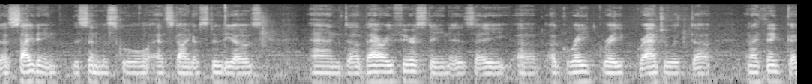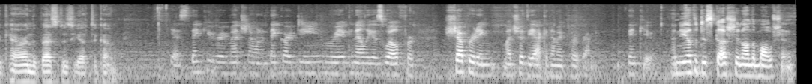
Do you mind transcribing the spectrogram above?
uh, siting the cinema school at Steiner Studios. And uh, Barry Fierstein is a, uh, a great, great graduate. uh, And I think, uh, Karen, the best is yet to come. Yes, thank you very much, and I want to thank our Dean, Maria Conelli, as well for shepherding much of the academic programming. Thank you. Any other discussion on the motion?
